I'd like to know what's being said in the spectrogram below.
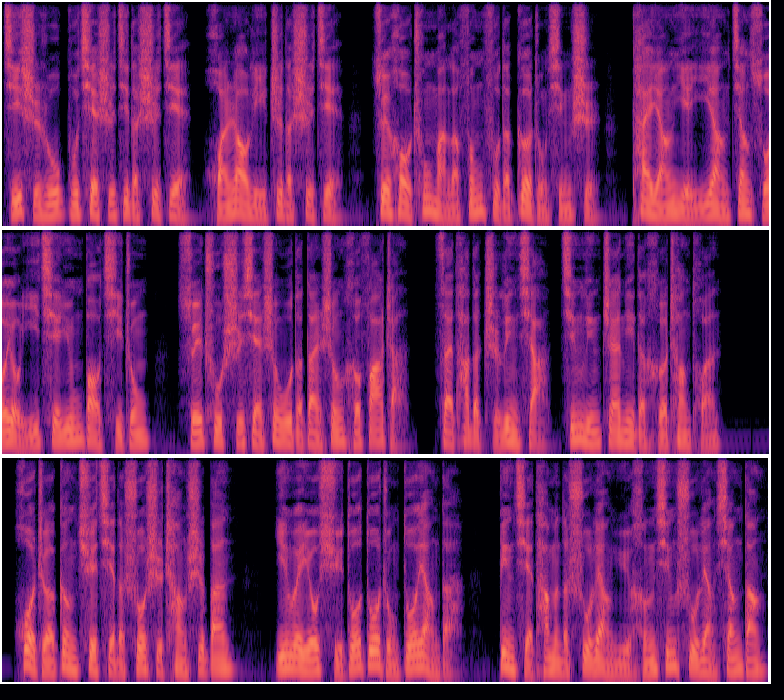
即使如不切实际的世界环绕理智的世界，最后充满了丰富的各种形式，太阳也一样将所有一切拥抱其中，随处实现生物的诞生和发展。在他的指令下，精灵 Jenny 的合唱团，或者更确切的说是唱诗班，因为有许多多种多样的。并且它们的数量与恒星数量相当，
